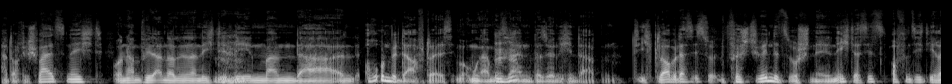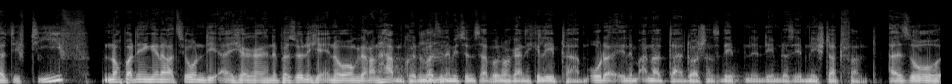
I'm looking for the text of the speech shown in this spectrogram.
hat auch die Schweiz nicht und haben viele andere Länder nicht, in mhm. denen man da auch unbedarfter ist im Umgang mit mhm. seinen persönlichen Daten. Ich glaube, das ist so, verschwindet so schnell nicht. Das sitzt offensichtlich relativ tief, noch bei den Generationen, die eigentlich gar keine persönliche Erinnerung daran haben können, mhm. weil sie nämlich zu dem Zeitpunkt noch gar nicht gelebt haben oder in einem anderen Teil Deutschlands lebten, in dem das eben nicht stattfand. Also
